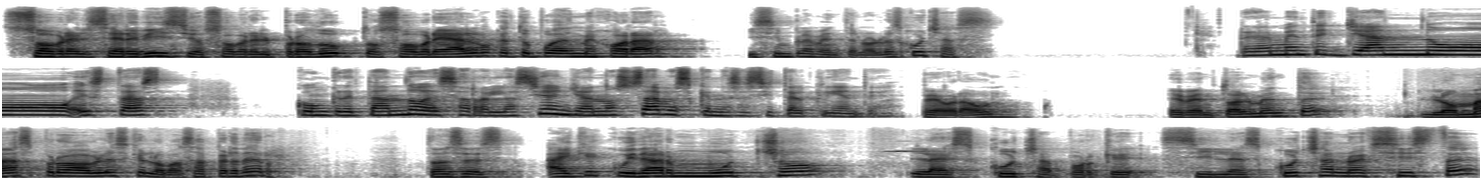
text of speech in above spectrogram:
sobre el servicio, sobre el producto, sobre algo que tú puedes mejorar y simplemente no lo escuchas. Realmente ya no estás concretando esa relación, ya no sabes qué necesita el cliente. Peor aún, eventualmente lo más probable es que lo vas a perder. Entonces, hay que cuidar mucho la escucha, porque si la escucha no existe,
